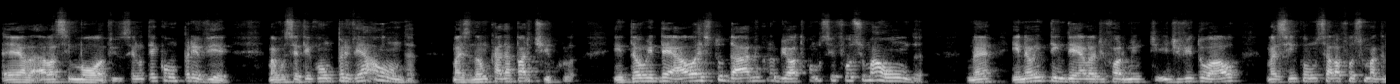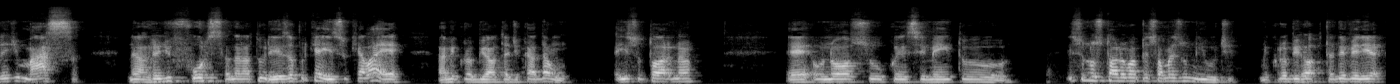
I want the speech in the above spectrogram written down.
ela, ela se move. Você não tem como prever, mas você tem como prever a onda, mas não cada partícula. Então, o ideal é estudar a microbiota como se fosse uma onda, né? E não entender ela de forma individual, mas sim como se ela fosse uma grande massa, né? uma grande força da natureza, porque é isso que ela é, a microbiota de cada um. Isso torna é, o nosso conhecimento. Isso nos torna uma pessoa mais humilde. Microbiota deveria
